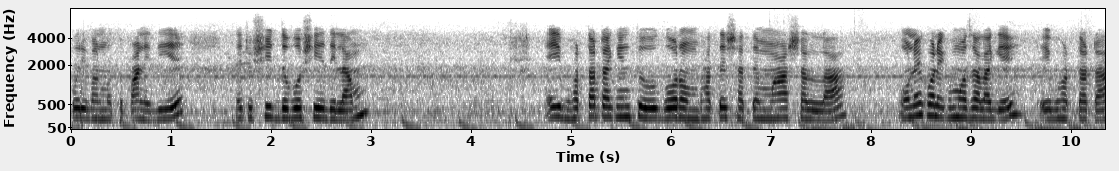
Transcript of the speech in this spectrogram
পরিমাণ মতো পানি দিয়ে একটু সিদ্ধ বসিয়ে দিলাম। এই ভর্তাটা কিন্তু গরম ভাতের সাথে মাশাল্লাহ, অনেক অনেক মজা লাগে এই ভর্তাটা।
